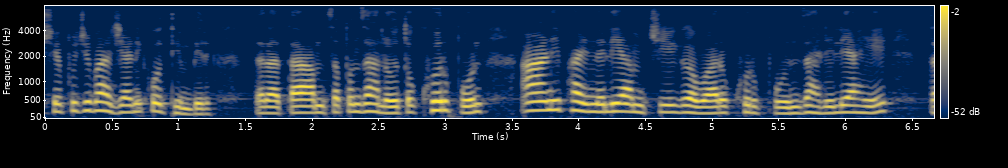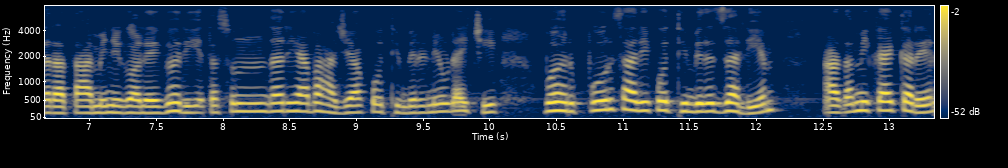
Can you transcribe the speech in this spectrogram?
शेपूची भाजी आणि कोथिंबीर. तर आता आमचं पण झालं होतं खुरपून आणि फायनली आमची गवार खुरपून झालेली आहे. तर आता आम्ही निघालो आहे घरी. आता सुंदर ह्या भाज्या कोथिंबीर निवडायची. भरपूर सारी कोथिंबीरच झाली आहे आता मी काय करेल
